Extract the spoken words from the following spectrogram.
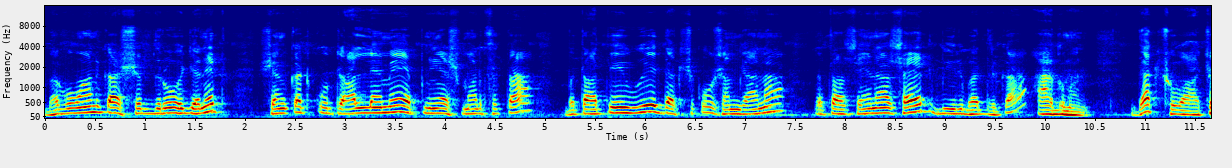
भगवान का शिवद्रोह जनित संकट को टालने में अपनी असमर्थता बताते हुए दक्ष को समझाना तथा सेना सहित वीरभद्र का आगमन। दक्षवाच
